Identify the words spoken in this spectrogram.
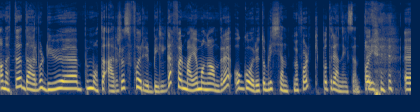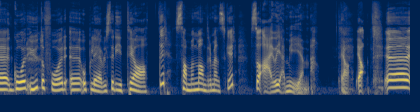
Anette, der hvor du eh, på en måte er et slags forbilde for meg og mange andre, og går ut og blir kjent med folk på treningssenter, eh, går ut og får eh, opplevelser i teater sammen med andre mennesker, så er jo jeg mye hjemme. Ja. Ja. Uh,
